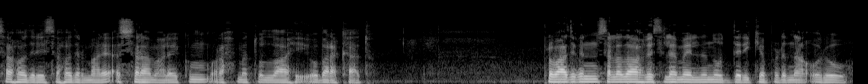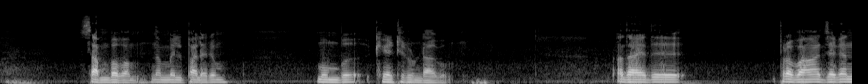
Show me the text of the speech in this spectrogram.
സഹോദരി സഹോദരന്മാരെ അസ്സലാം വലൈക്കും വറഹമത്തല്ലാഹി വബർക്കാത്തു പ്രവാചകൻ സല്ലാഹു അലൈഹി സ്വലമയിൽ നിന്ന് ഉദ്ധരിക്കപ്പെടുന്ന ഒരു സംഭവം നമ്മിൽ പലരും മുമ്പ് കേട്ടിട്ടുണ്ടാകും. അതായത് പ്രവാചകൻ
